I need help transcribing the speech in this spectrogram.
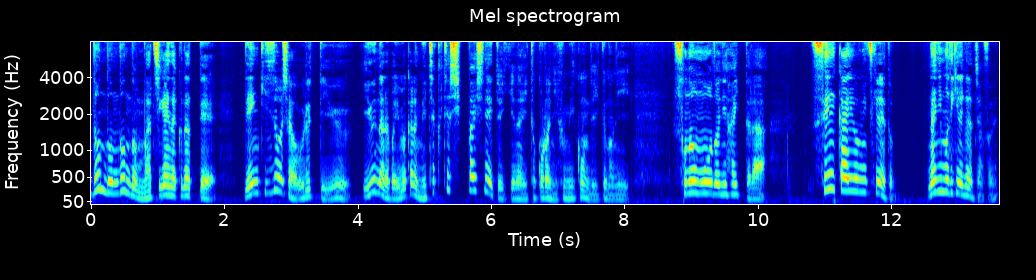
どんどんどんどん間違いなくなって、電気自動車を売るっていう、言うならば今からめちゃくちゃ失敗しないといけないところに踏み込んでいくのに、そのモードに入ったら、正解を見つけないと何もできなくなっちゃうんですよね。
